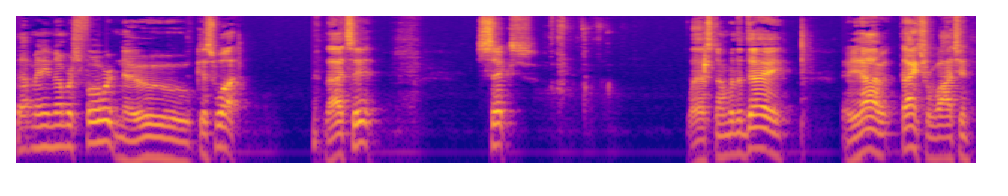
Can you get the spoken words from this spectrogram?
That many numbers forward? No. Guess what? That's it. Six. Last number of the day. There you have it. Thanks for watching.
